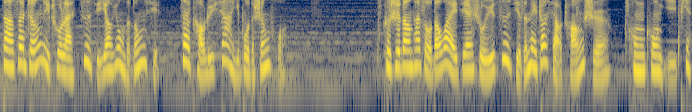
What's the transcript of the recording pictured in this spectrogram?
打算整理出来自己要用的东西，再考虑下一步的生活。可是当他走到外间属于自己的那张小床时，空空一片。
